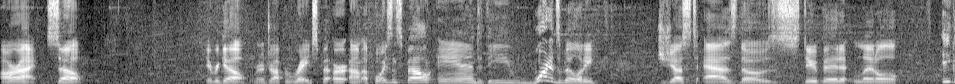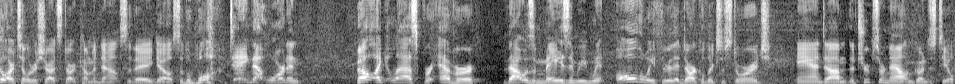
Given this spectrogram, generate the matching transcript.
All right, so here we go. We're gonna drop a rage spell or um, a poison spell and the warden's ability, just as those stupid little eagle artillery shots start coming down. So there you go. So the wall, dang that warden, felt like it lasts forever. That was amazing. We went all the way through that dark elixir storage, and um, the troops are now. I'm going to steal.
